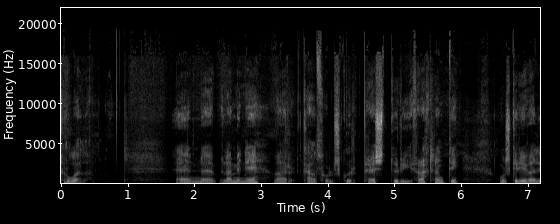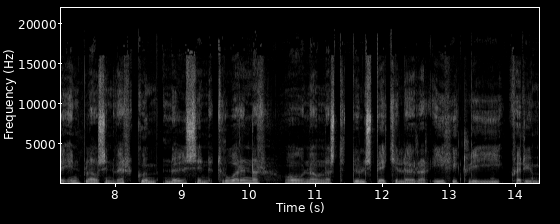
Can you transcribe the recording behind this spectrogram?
trúaða. En Lamennais var katholskur prestur í Fraklandi og skrifaði innblásin verkum nöðsin trúarinnar og nánast dullspekilegar íhyggli í, hverjum,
